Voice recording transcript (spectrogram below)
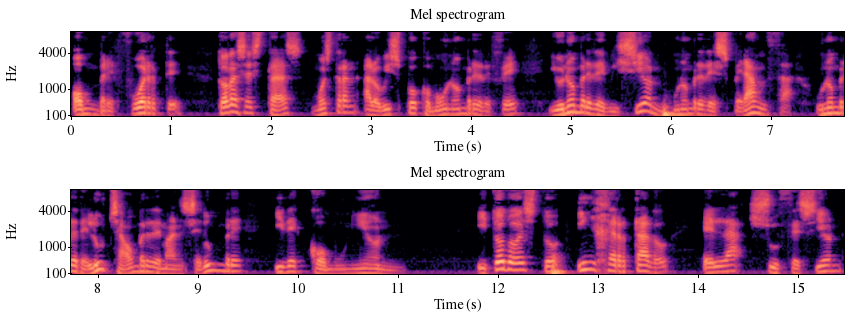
hombre fuerte, Todas estas muestran al obispo como un hombre de fe y un hombre de visión, un hombre de esperanza, un hombre de lucha, hombre de mansedumbre y de comunión. Y todo esto injertado en la sucesión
